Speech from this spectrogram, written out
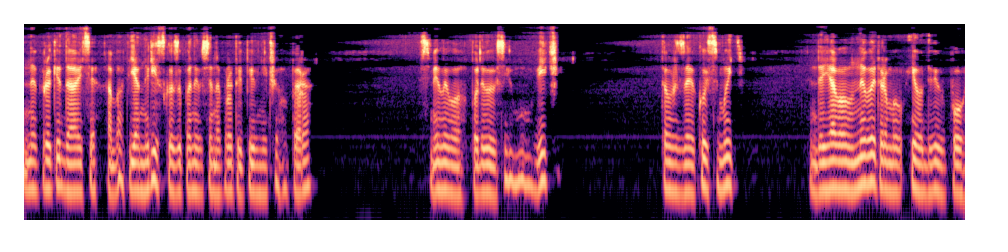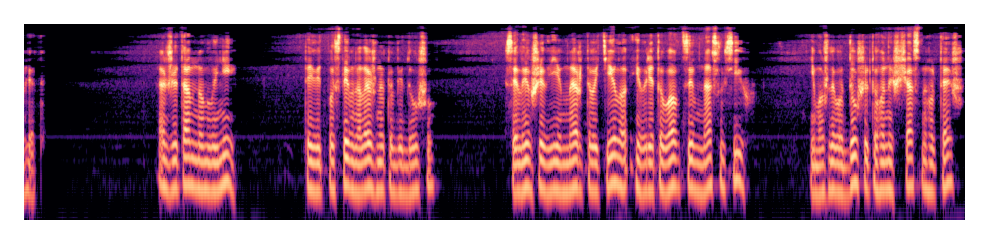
Не прикидайся, абат Ян різко зупинився напроти північого пера, сміливо подивився йому в вічі, тож за якусь мить. Диявол не витримав і одвів погляд. Адже там на млині ти відпустив належну тобі душу, вселивши в її мертве тіло і врятував цим нас усіх, і, можливо, душу того нещасного теж.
